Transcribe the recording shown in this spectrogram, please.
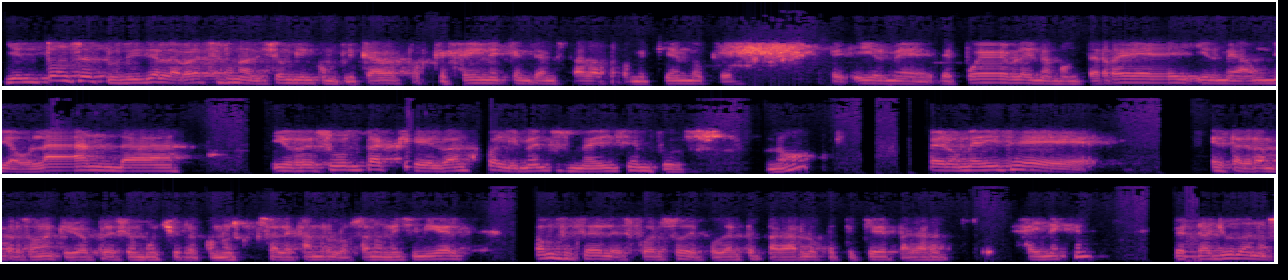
Y entonces, pues diría, la verdad es una decisión bien complicada porque Heineken ya me estaba prometiendo que, irme de Puebla, irme a Monterrey, irme a un día a Holanda, y resulta que el Banco de Alimentos me dicen, pues no, pero me dice esta gran persona que yo aprecio mucho y reconozco, que es Alejandro Lozano, me dice, Miguel, vamos a hacer el esfuerzo de poderte pagar lo que te quiere pagar Heineken, pero ayúdanos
